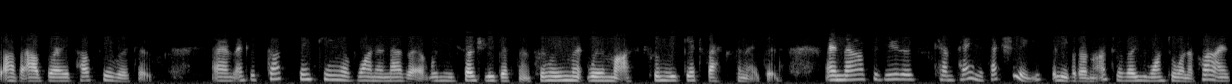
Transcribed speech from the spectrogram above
of our brave healthcare workers. Um, and to start thinking of one another when we socially distance, when we wear masks, when we get vaccinated. And now to do this campaign, it's actually, believe it or not, although you want to win a prize,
